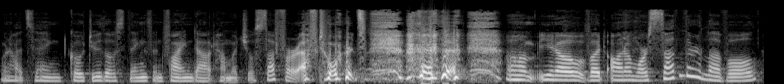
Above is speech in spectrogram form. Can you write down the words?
we're not saying go do those things and find out how much you'll suffer afterwards. Um, you know, but on a more subtler level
